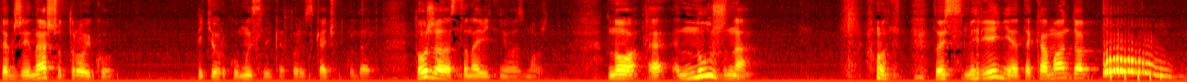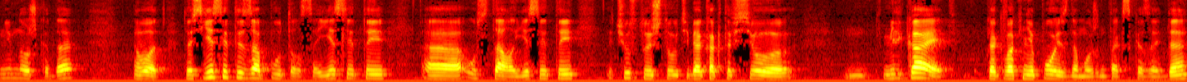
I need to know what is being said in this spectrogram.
Также и нашу тройку, пятерку мыслей, которые скачут куда-то, тоже остановить невозможно. Но э, нужно, вот, то есть смирение – это команда немножко, да, вот. То есть, если ты запутался, если ты э, устал, если ты чувствуешь, что у тебя как-то все мелькает, как в окне поезда, можно так сказать, да,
